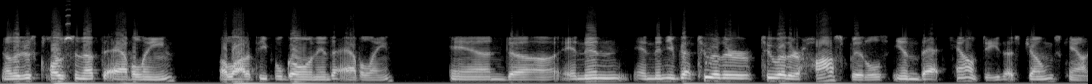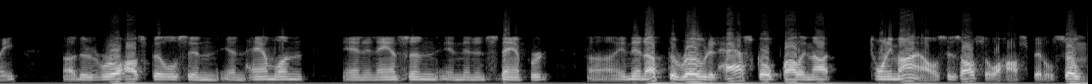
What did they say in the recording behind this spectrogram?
Now they're just close enough to Abilene. A lot of people going into Abilene, and uh, and then and then you've got two other two other hospitals in that county. That's Jones County, uh, there's rural hospitals in, in Hamlin and in Anson and then in Stamford. Uh, and then up the road at Haskell, probably not 20 miles, is also a hospital. So mm.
